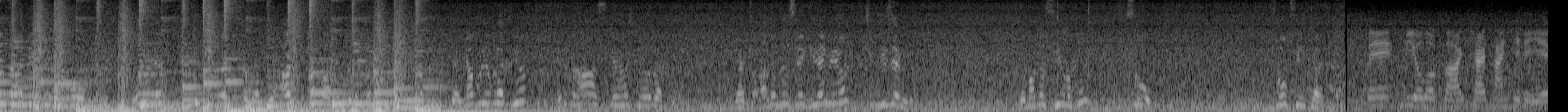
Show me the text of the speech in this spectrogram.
O yüzden bu buraya bırakıyor. Ya, ya buraya bırakıyor ya az kenara şuna bırakıyor. Yani çok akıntılı suya giremiyor çünkü yüzemiyor. Ve bakın suya bakın soğuk. Soğuk suya ihtiyacı var. Ve biyologlar kertenkeleyi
